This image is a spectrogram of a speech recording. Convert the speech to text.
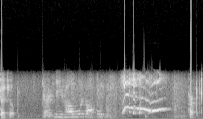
ketchup. Don't leave home with office. Perfect.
